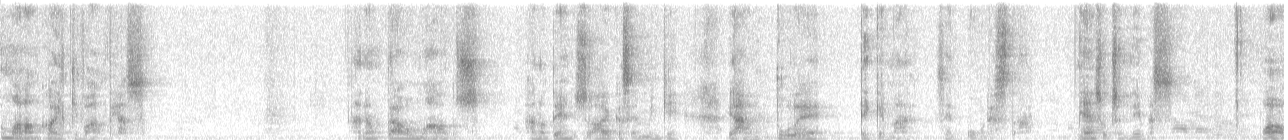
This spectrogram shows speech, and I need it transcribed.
Jumala on kaikki valtias. Hän on tämä homma hallussa. Hän on tehnyt se aikaisemminkin ja hän tulee tekemään sen uudestaan. Jeesuksen nimessä. Wow.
